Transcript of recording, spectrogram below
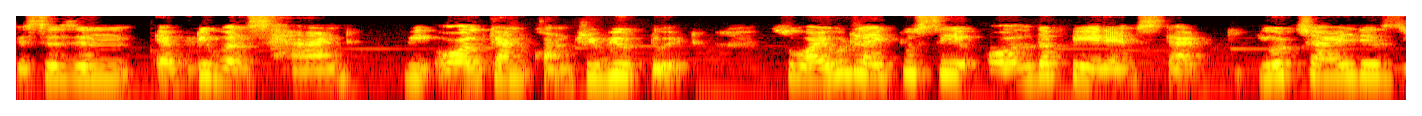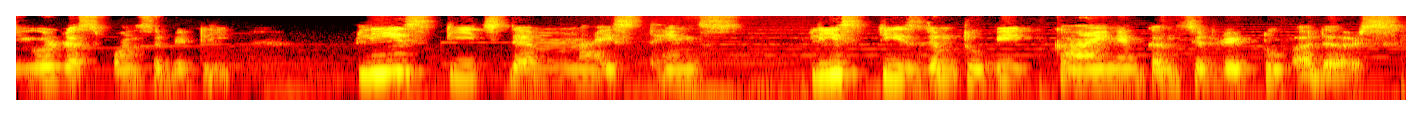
this is in everyone's hand. We all can contribute to it. So i would like to say all the parents that your child is your responsibility please teach them nice things. Please teach them to be kind and considerate to others.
